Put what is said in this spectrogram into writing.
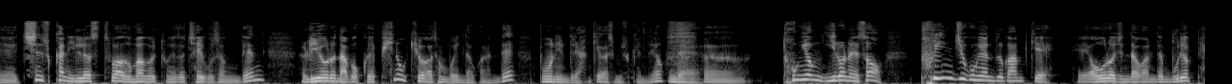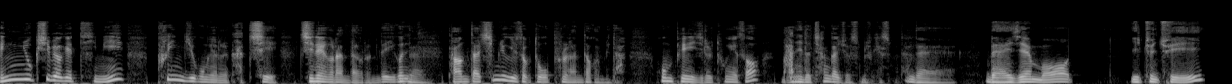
예, 친숙한 일러스트와 음악을 통해서 재구성된 리오르 나보코의 피노키오가 선보인다고 하는데 부모님들이 함께 가시면 좋겠네요. 네. 어, 통영 일원에서 프린지 공연들과 함께 예, 어우러진다고 하는데 무려 160여 개 팀이 프린지 공연을 같이 진행을 한다 그러는데 이건 네. 다음 달 16일서부터 오픈을 한다고 합니다. 홈페이지를 통해서 많이들 참가해 주셨으면 좋겠습니다. 네. 네, 이제 뭐 입춘추위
